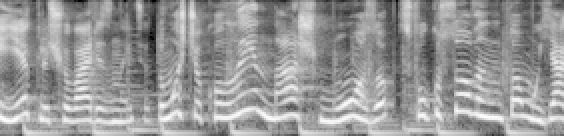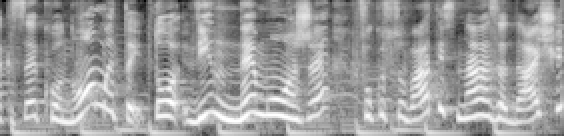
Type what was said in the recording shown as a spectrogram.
і є ключова різниця, тому що коли наш мозок сфокусований на тому, як зекономити, то він не може фокусуватись на задачі,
